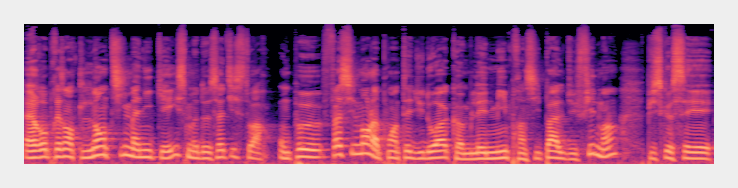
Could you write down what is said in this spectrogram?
elle représente l'anti-manichéisme de cette histoire. On peut facilement la pointer du doigt comme l'ennemi principal du film, hein, puisque c'est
